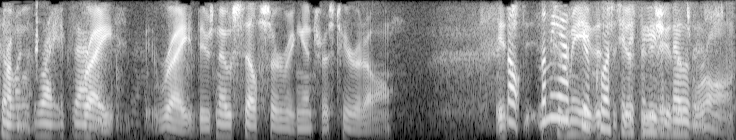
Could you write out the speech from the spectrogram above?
going. from- right. Exactly. Right, right. There's no self-serving interest here at all. It's, Now, let me ask me, you a question if you even know this. wrong.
